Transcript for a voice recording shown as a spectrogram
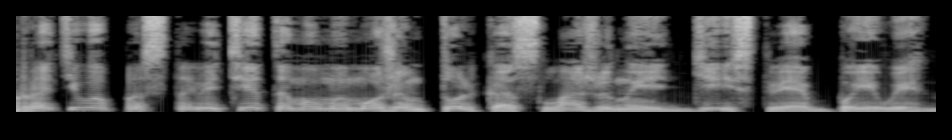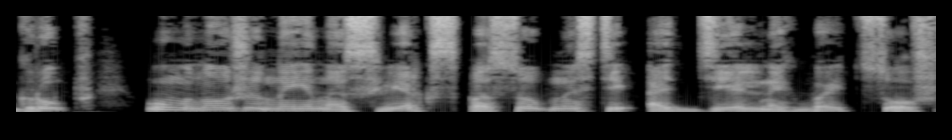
Противопоставить этому мы можем только слаженные действия боевых групп, умноженные на сверхспособности отдельных бойцов.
